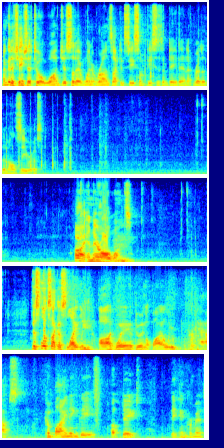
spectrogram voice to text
I'm going to change that to a 1 just so that when it runs I can see some pieces of data in it rather than all zeros. All right, and they're all ones. This looks like a slightly odd way of doing a while loop, perhaps, combining the update, the increment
